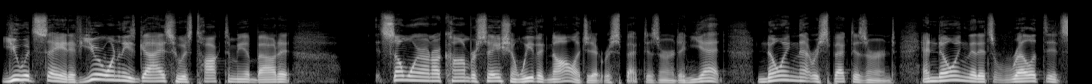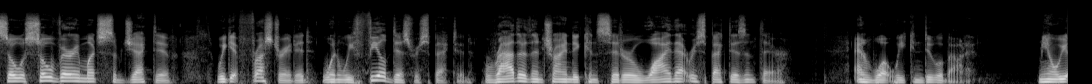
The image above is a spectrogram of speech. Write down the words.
You would say it. If you're one of these guys who has talked to me about it, somewhere in our conversation we've acknowledged it respect is earned and yet knowing that respect is earned and knowing that it's relative it's so so very much subjective we get frustrated when we feel disrespected rather than trying to consider why that respect isn't there and what we can do about it. You know, we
